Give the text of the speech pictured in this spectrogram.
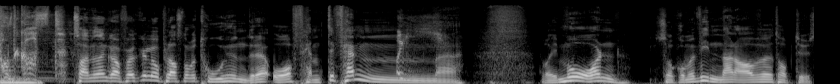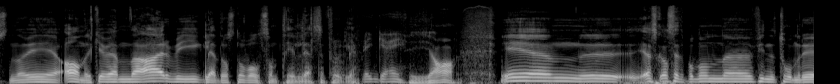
Podcast. Simon and Garfunkel og plass nummer 255. Og i morgen så kommer vinneren av Topp 1000. Og Vi aner ikke hvem det er. Vi gleder oss noe voldsomt til det, selvfølgelig. Det blir gøy. Ja. Eh, jeg skal sette på noen eh, fine toner i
